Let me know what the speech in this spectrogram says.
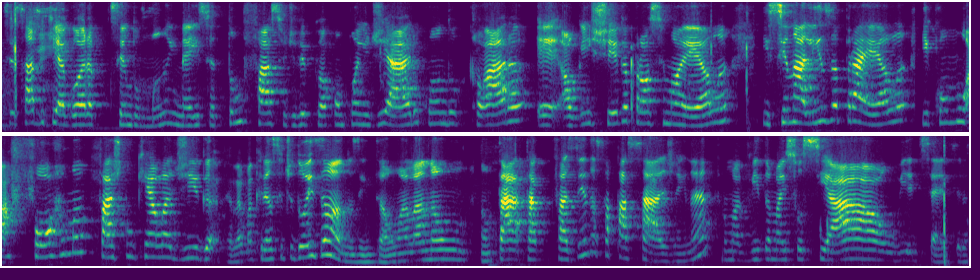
Você sabe que agora, sendo mãe, né, isso é tão fácil de ver, porque eu acompanho diário quando Clara, é, alguém chega próximo a ela e sinaliza para ela, e como a forma faz com que ela diga. Ela é uma criança de dois anos, então ela não, não tá, tá fazendo essa passagem, né, para uma vida mais social e etc.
